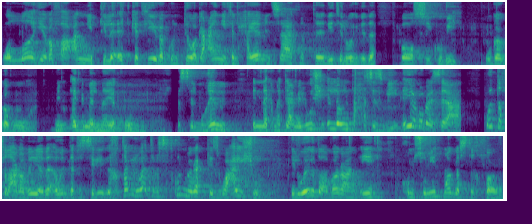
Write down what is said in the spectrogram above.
والله رفع عني ابتلاءات كثيرة. كنت وجعاني في الحياة من ساعة ما ابتديت الورد ده. بوصيكم بيه. وجربوه. من أجمل ما يكون. بس المهم إنك ما تعملوش إلا وأنت حاسس بيه. هي ربع ساعة. وأنت في العربية بقى وأنت في السرير اختار الوقت بس تكون مركز. وعايشه. الورد عبارة عن إيه؟ 500 مرة استغفار.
